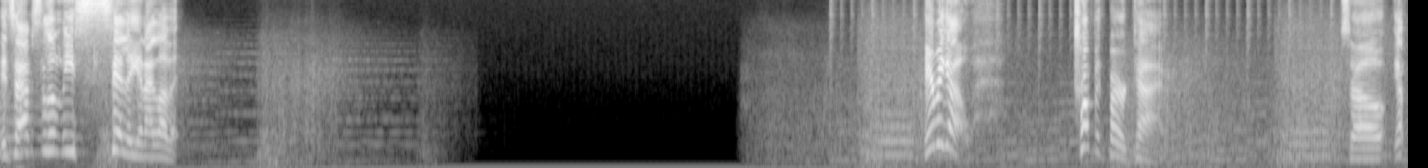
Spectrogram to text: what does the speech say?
It's absolutely silly and I love it. Here we go. Trumpet bird time. So, yep.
